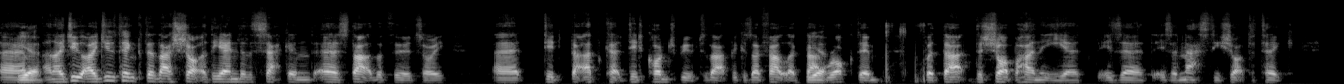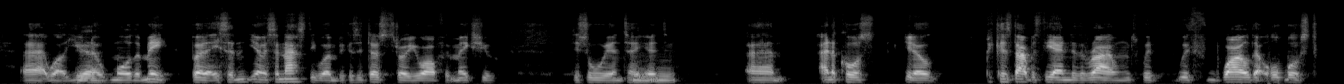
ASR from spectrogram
Um, Yeah. and I do I do think that that shot at the end of the second, uh, start of the third, sorry, uh, did that uppercut did contribute to that because I felt like that Yeah. rocked him. But that the shot behind the ear is a is a nasty shot to take. Uh, well, you Yeah. know more than me, but it's a you know it's a nasty one because it does throw you off. It makes you disorientated. Mhm. Um, and of course, you know, because that was the end of the round with with Wilder almost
